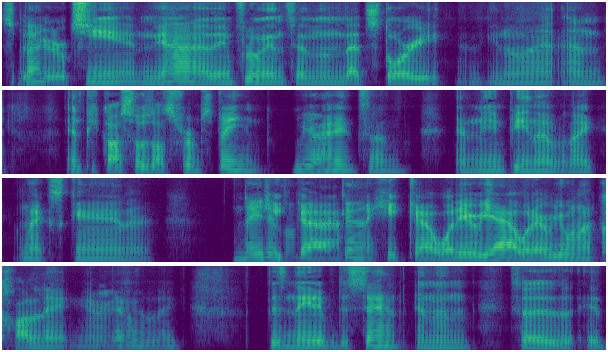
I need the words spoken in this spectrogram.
the Spanish. European, yeah, the influence and then that story, you know, and and Picasso is also from Spain, Yeah. right? And and me being of like Mexican or Native Mexica, American. Mexica, whatever, yeah, whatever you want to call it, you know, Yeah. like this native descent, and then so it,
